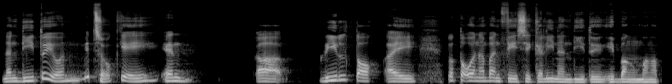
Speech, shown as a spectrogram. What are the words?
nandito yon it's okay. And uh, real talk ay totoo naman physically nandito yung ibang mga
